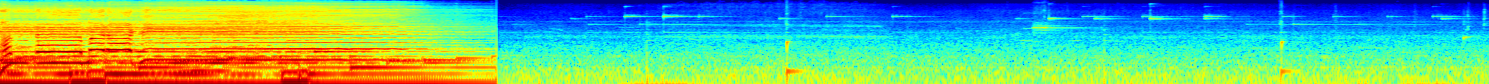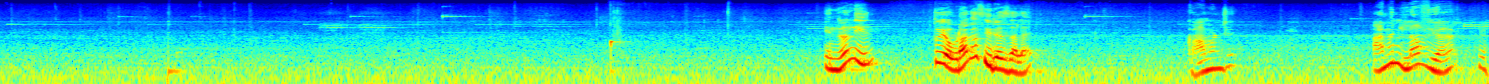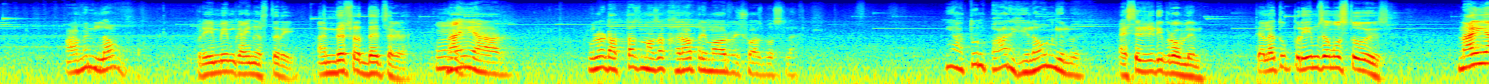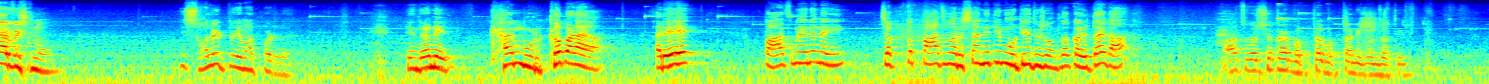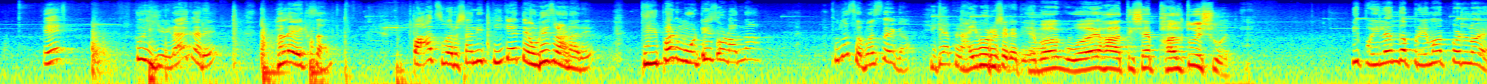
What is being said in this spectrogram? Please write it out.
फक्त मराठी. इंद्रनील तू एवढा का सिरियस झालाय? का म्हणजे? आय मीन लव्ह यार. आय मीन लव्ह प्रेम बिम काही नसतं रे. अंधश्रद्धा आहेत सगळ्या. नाही यार. उलट आत्ताच माझा खरा प्रेमावर विश्वास बसलाय. मी आतून पार हेलावून गेलोय. ॲसिडिटी प्रॉब्लेम त्याला तू प्रेम समजतोयस. नाही यार विष्णू. मी सॉलिड प्रेमात पडलोय. इंद्रनील काय मूर्खपणा आहे हा. अरे पाच महिने नाही चक्क पाच वर्षांनी ती मोठी आहे तुझ्या तुला कळतंय का? पाच वर्ष काय बघता बघता निघून जातील. ए तू येणार का रे? मला एक सांग. पाच वर्षांनी ती काय तेवढीच राहणार आहे? ती पण मोठीच होणार ना? तुला समजतंय का? ही गॅप नाही भरू शकत हे. बघ वय हा अतिशय फालतू इश्यू आहे. मी पहिल्यांदा प्रेमात पडलोय.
